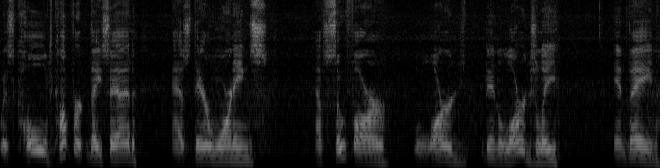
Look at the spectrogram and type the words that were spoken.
was cold comfort, they said, as their warnings have so far large, been largely in vain.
